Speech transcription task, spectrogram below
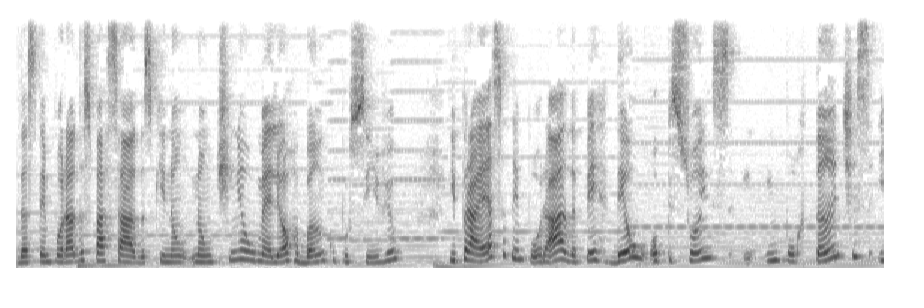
das temporadas passadas que não, não tinha o melhor banco possível, e para essa temporada perdeu opções importantes e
